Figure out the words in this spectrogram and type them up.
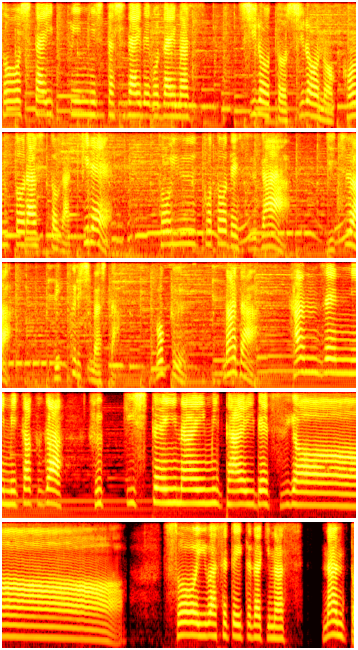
そうした一品にした次第でございます白と白のコントラストが綺麗ということですが実はびっくりしました僕まだ完全に味覚が復帰していないみたいですよそう言わせていただきますなんと、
